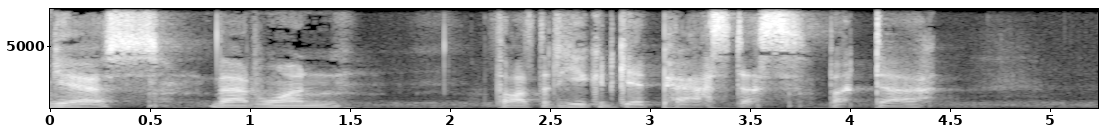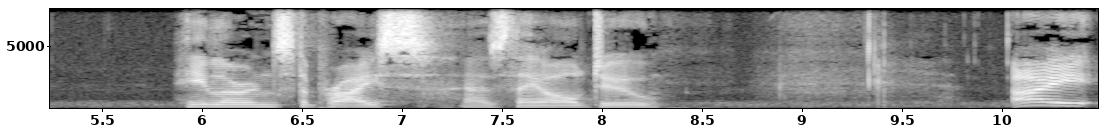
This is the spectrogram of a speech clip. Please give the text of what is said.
Yes, that one thought that he could get past us, but uh, he learns the price, as they all do. I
